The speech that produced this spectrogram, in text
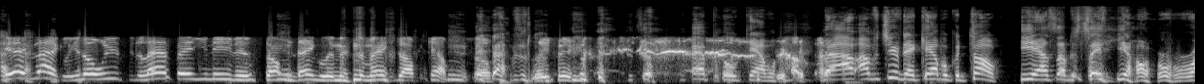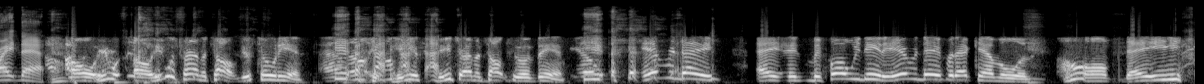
yeah, exactly. You know, we the last thing you need is something dangling in the main off the camel. So we fixed that poor camel. Now, I, I'm sure if that camel could talk, he has something to say to y'all right now. Oh, he was. Oh, he was trying to talk. Just tune in. I know, He is, he trying to talk to us then. you know, every day. Hey, it, before we did it, every day for that camel was hump day.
